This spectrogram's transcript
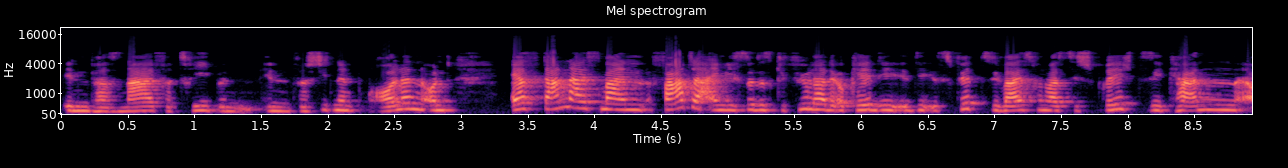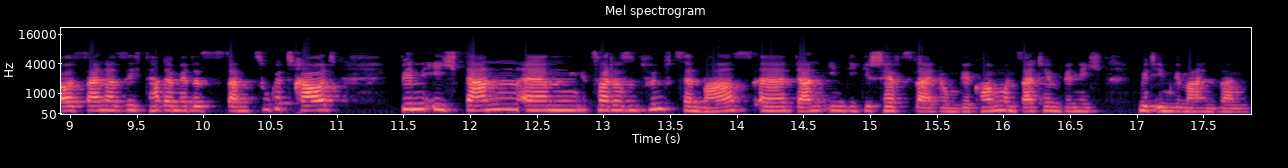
in Personalvertrieb, in, in verschiedenen Rollen. Und erst dann, als mein Vater eigentlich so das Gefühl hatte, okay, die, die ist fit, sie weiß, von was sie spricht, sie kann, aus seiner Sicht hat er mir das dann zugetraut, bin ich dann, ähm, 2015 war es, äh, dann in die Geschäftsleitung gekommen und seitdem bin ich mit ihm gemeinsam,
